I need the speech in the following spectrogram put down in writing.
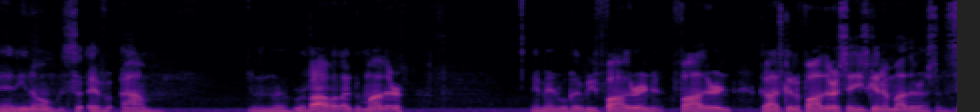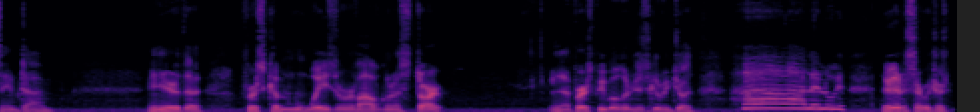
and you know, if, um, and the revival like the mother. Amen. We're going to be fathering, fathering. God's going to father us, and He's going to mother us at the same time. And here, the first coming ways of revival going to start. And at first, people are just going to rejoice. Hallelujah. They're going to start rejoicing.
